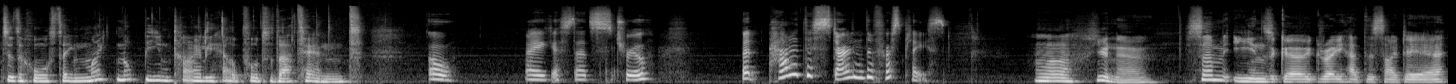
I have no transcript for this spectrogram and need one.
to the whole thing might not be entirely helpful to that end. Oh, I guess that's true. But how did this start in the first place? Uh, you know. Some eons ago, Gray had this idea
